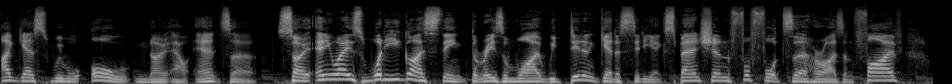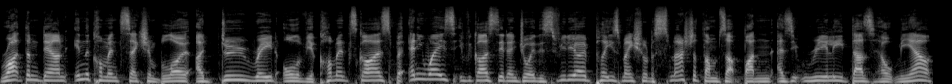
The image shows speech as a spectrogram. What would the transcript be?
I guess we will all know our answer. So anyways, what do you guys think the reason why we didn't get a city expansion for Forza Horizon 5? Write them down in the comments section below. I do read all of your comments guys, but anyways, if you guys did enjoy this video, please make sure to smash the thumbs up button as it really does help me out.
